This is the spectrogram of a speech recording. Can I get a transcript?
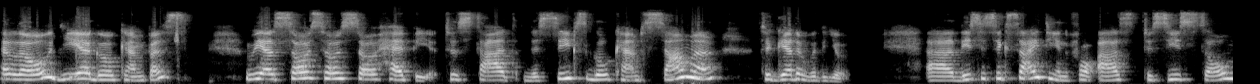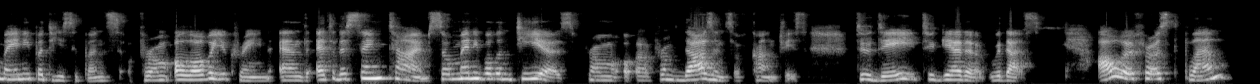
Hello, dear Go. We are so, so, so happy to start the sixth Go Camp summer together with you. Uh, this is exciting for us to see so many participants from all over Ukraine, and at the same time, so many volunteers from, uh, from dozens of countries today together with us. Our first plan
